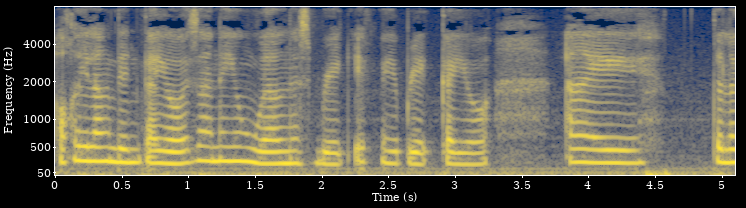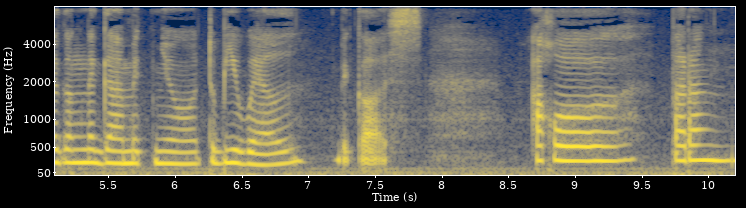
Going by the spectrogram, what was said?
okay lang din kayo. Sana yung wellness break, if may break kayo, ay talagang nagamit nyo to be well because ako parang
